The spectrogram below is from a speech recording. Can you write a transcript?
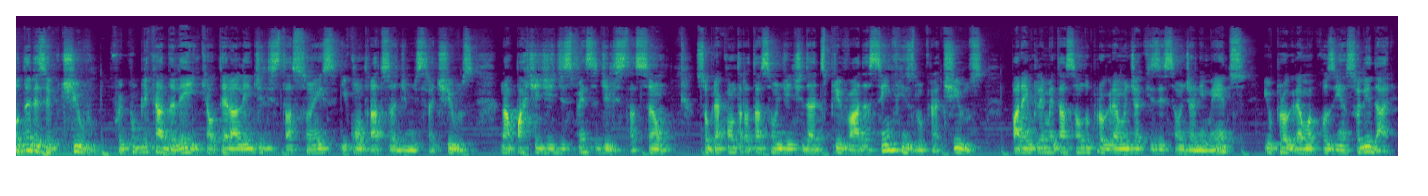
Poder Executivo, foi publicada a lei que altera a Lei de Licitações e Contratos Administrativos na parte de dispensa de licitação sobre a contratação de entidades privadas sem fins lucrativos para a implementação do Programa de Aquisição de Alimentos e o Programa Cozinha Solidária.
